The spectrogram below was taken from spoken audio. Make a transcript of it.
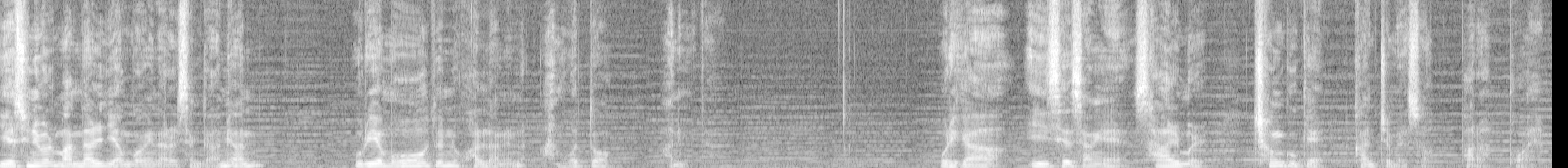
예수님을 만날 영광의 날을 생각하면 우리의 모든 환란은 아무것도 아닙니다. 우리가 이 세상의 삶을 천국의 관점에서 바라보아야 합니다.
